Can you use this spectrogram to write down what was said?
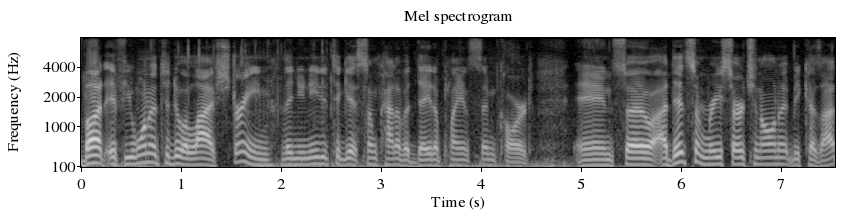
But if you wanted to do a live stream, then you needed to get some kind of a data plan SIM card. And so I did some researching on it because I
